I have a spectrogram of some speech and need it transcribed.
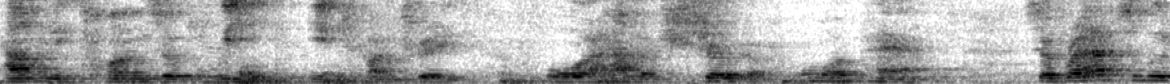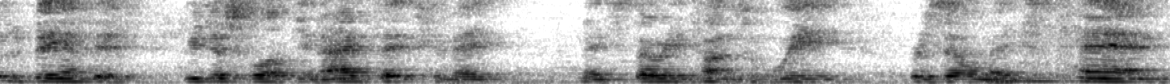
How many tons of wheat each country, or how much sugar or pounds. So for absolute advantage, you just look, the United States can make makes 30 tons of wheat, Brazil makes 10,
